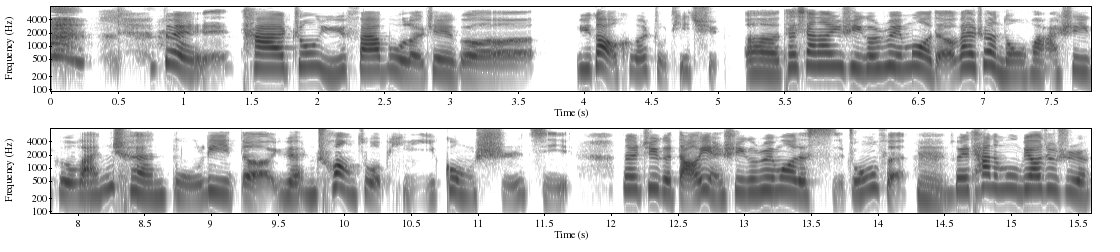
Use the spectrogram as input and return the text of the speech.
对，它终于发布了这个预告和主题曲。呃，它相当于是一个瑞墨的外传动画，是一个完全独立的原创作品，一共十集。那这个导演是一个瑞墨的死忠粉，嗯，所以他的目标就是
